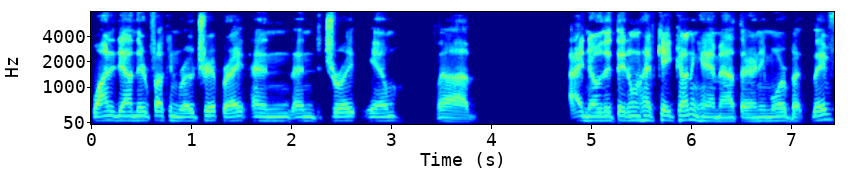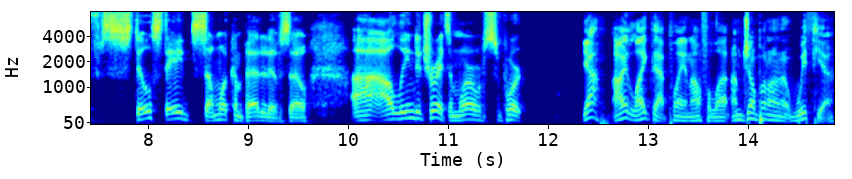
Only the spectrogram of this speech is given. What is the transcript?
wanted down their fucking road trip, right? And and Detroit, you know, uh, I know that they don't have Cade Cunningham out there anymore, but they've still stayed somewhat competitive. So uh, I'll lean Detroit. Some more support. Yeah, I like that play an awful lot. I'm jumping on it with you.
